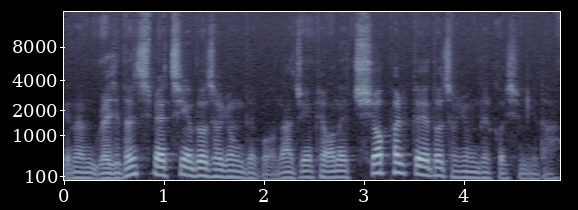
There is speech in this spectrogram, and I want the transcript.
이는 레지던시 매칭에도 적용되고 나중에 병원에 취업할 때에도 적용될 것입니다.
